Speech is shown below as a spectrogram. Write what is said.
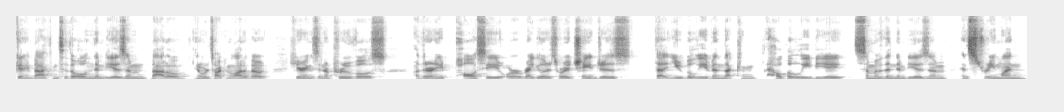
getting back into the whole NIMBYism battle, know, we're talking a lot about hearings and approvals are there any policy or regulatory changes that you believe in that can help alleviate some of the NIMBYism and streamline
